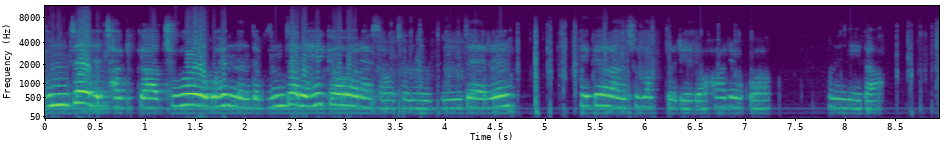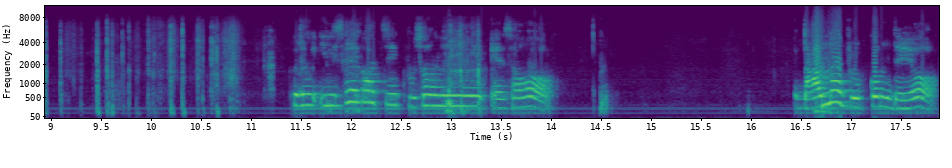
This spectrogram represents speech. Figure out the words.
문제를 자기가 죽으려고 했는데 문제를 해결해서 저는 문제를 해결한 수박들이로 하려고 하- 합니다. 그리고 이 세 가지 구성에서 나눠 볼 건데요.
